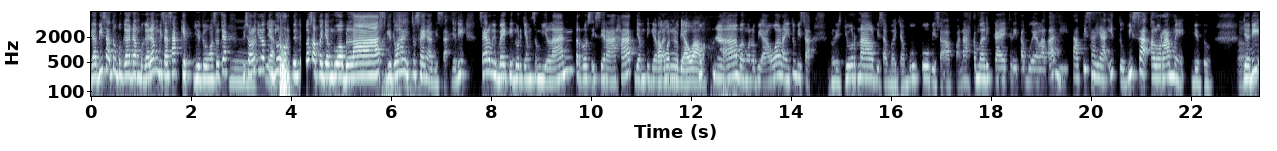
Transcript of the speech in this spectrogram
nggak bisa tuh begadang begadang bisa sakit gitu. Maksudnya hmm, misalnya kita ya. tidur yeah. ngerjain tugas sampai jam 12 gitu ah itu saya nggak bisa. Jadi saya lebih baik tidur jam 9 terus istirahat jam 3 bangun pagi. bangun lebih awal. Nah bangun lebih awal. Nah itu bisa nulis jurnal bisa baca buku bisa apa. Nah kembali kayak cerita Bu Ella tadi tapi saya itu bisa kalau rame gitu. Uh. jadi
